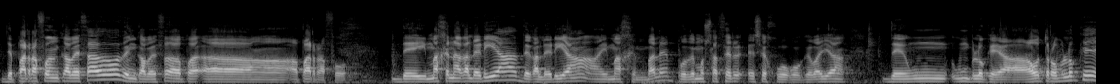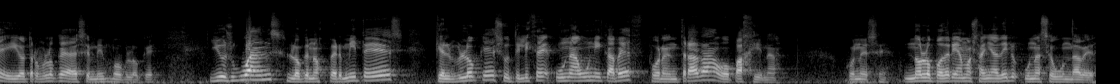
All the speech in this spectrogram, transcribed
de párrafo a encabezado, de encabezado a párrafo de imagen a galería, de galería a imagen, ¿vale? Podemos hacer ese juego, que vaya de un, bloque a otro bloque y otro bloque a ese mismo bloque. Use once lo que nos permite es que el bloque se utilice una única vez por entrada o página, con ese. No lo podríamos añadir una segunda vez.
